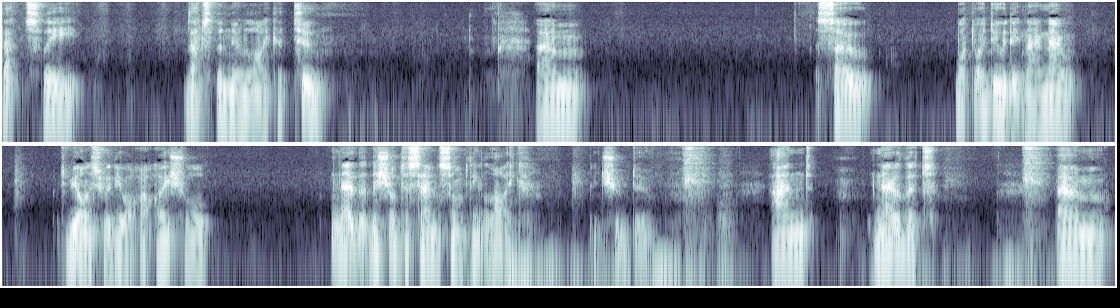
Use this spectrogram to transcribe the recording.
that's the that's the new Leica 2. Um, so what do I do with it now? Now, to be honest with you, I, I shall, now that the shutter sounds something like it should do, and now that um,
